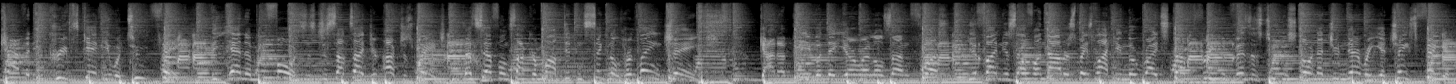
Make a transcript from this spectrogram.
Cavity creeps gave you a toothache. The enemy force is just outside your archer's range. That cell phone soccer mom didn't signal her lane change. Gotta be, but the urinal's unflushed. You find yourself on outer space lacking the right stuff. Frequent visits to the store that you never you chase figure.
